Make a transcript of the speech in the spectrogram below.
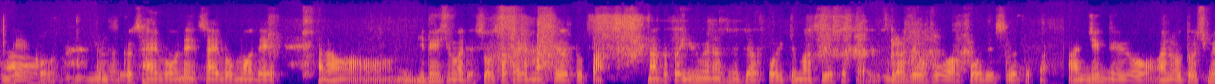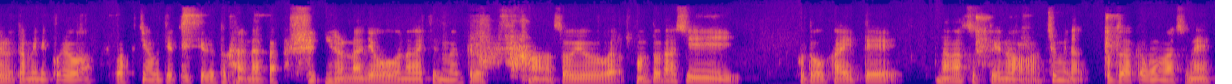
でこう細胞ね細胞まであの遺伝子まで操作されますよとかなんとか有名な先生はこう言ってますよとか裏情報はこうですよとか人類をあの貶めるためにこれはワクチンを打てと言ってるとか なんかいろんな情報を流してるんですけど、まあ、そういう本当らしいことを書いて流すっていうのは罪なことだと思いますね。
